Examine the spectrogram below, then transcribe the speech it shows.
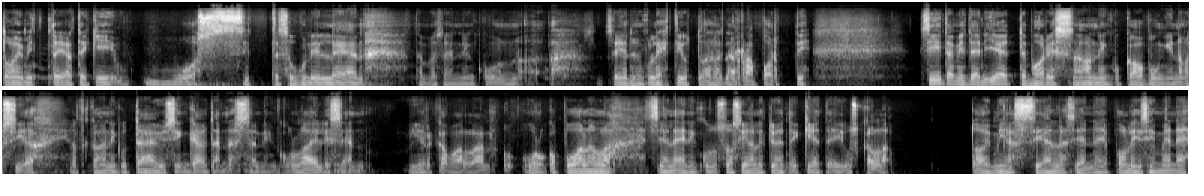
toimittaja teki vuosi sitten suunnilleen tämmöisen niin kuin, se ei niin kuin lehtijuttu, vaan raportti siitä, miten Göteborgissa on niin kuin kaupungin osia, jotka on niin kuin täysin käytännössä niin kuin laillisen virkavallan ulkopuolella. Siellä ei niin kuin sosiaalityöntekijät ei uskalla toimia siellä, sinne ei poliisi mene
